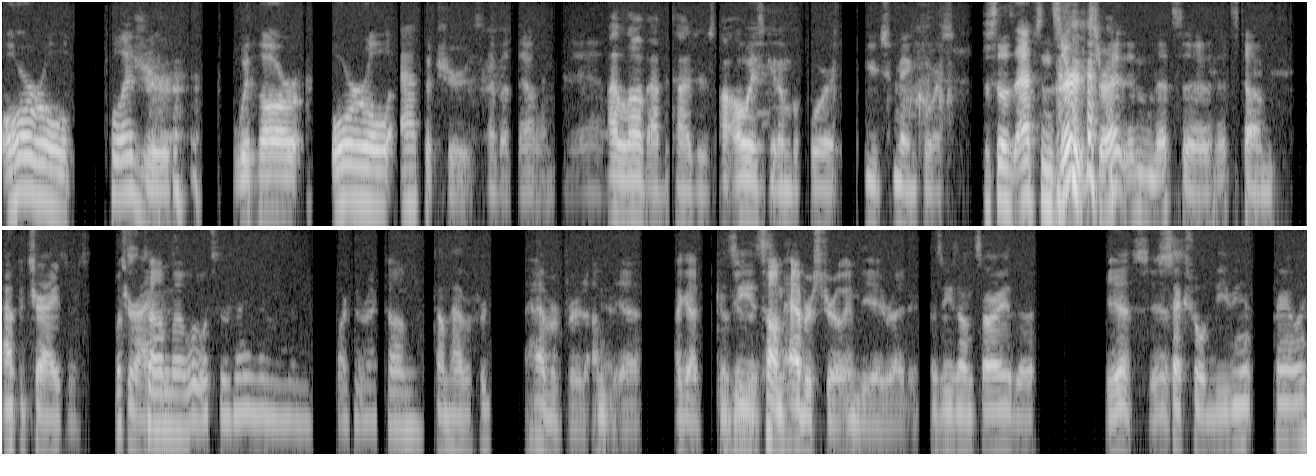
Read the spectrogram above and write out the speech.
oral pleasure with our oral apertures. How about that one? Yeah. I love appetizers. I always get them before each main course. Just those apps and zerts, right? And that's uh that's Tom. Appetizers. What's I Tom? Uh, what, what's his name in, in Park and Rec? Tom Tom Haverford. Haverford. I'm, Yeah. yeah. I got confused. he's- Tom Haberstroh, NBA writer. Aziz Ansari, the Yes, yes. sexual deviant, apparently.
